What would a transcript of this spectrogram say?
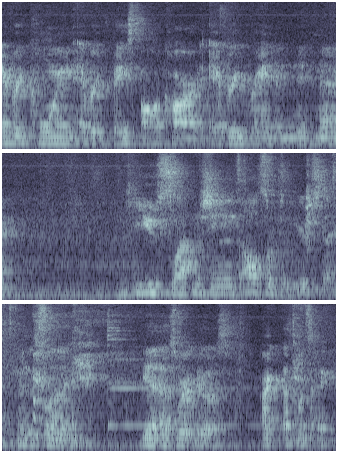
every coin, every baseball card, every random knickknack, used slot machines, all sorts of weird stuff. And it's like, yeah, that's where it goes. All right, that's what's I.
